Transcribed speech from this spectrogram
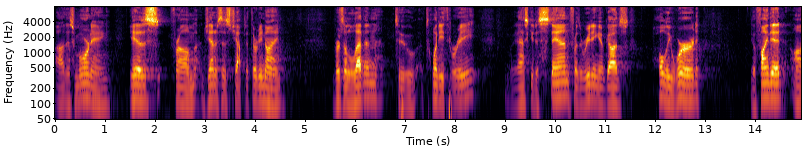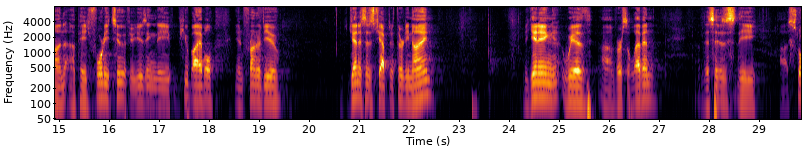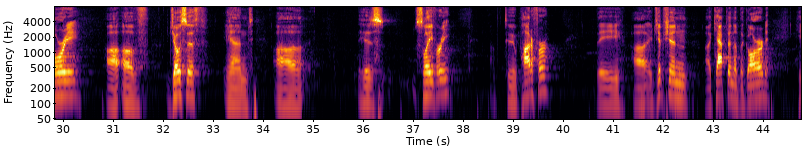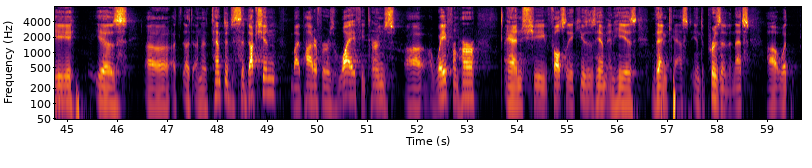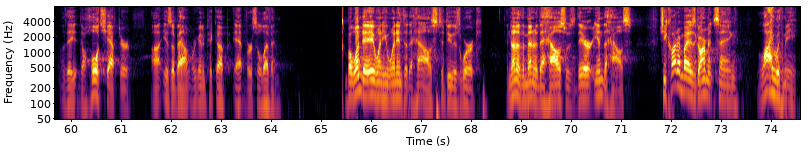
uh, this morning is from Genesis chapter 39, verse 11 to 23. We ask you to stand for the reading of God's holy word. You'll find it on uh, page 42 if you're using the Pew Bible in front of you. Genesis chapter 39, beginning with uh, verse 11. This is the uh, story uh, of Joseph and uh, his slavery to Potiphar, the uh, Egyptian uh, captain of the guard. He is a, a, an attempted seduction by Potiphar's wife. He turns away from her and she falsely accuses him, and he is then cast into prison. And that's uh, what the, the whole chapter uh, is about. We're going to pick up at verse 11. But one day, when he went into the house to do his work, and none of the men of the house was there in the house, she caught him by his garment, saying, Lie with me.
